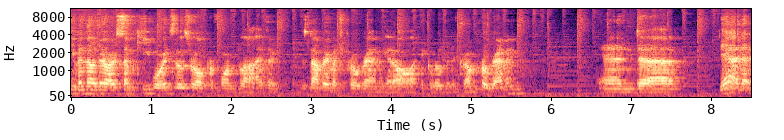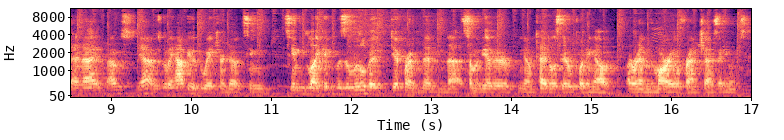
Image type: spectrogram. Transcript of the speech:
Even though there are some keyboards, those are all performed live. There's not very much programming at all. I think a little bit of drum programming. And uh, yeah, and, and I, I, was yeah, I was really happy with the way it turned out. It seemed seemed like it was a little bit different than uh, some of the other you know titles they were putting out around the Mario franchise, anyways.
